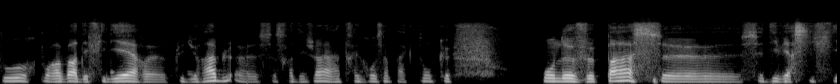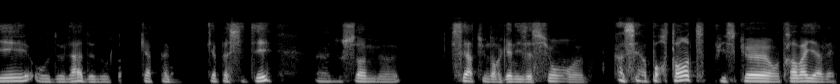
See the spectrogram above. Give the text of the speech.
pour, pour avoir des filières euh, plus durables, ce sera déjà un très gros impact. Donc, on ne veut pas se, diversifier au-delà de nos capacités. Euh, nous sommes euh, certes une organisation euh, assez importante puisqu'on travaille avec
